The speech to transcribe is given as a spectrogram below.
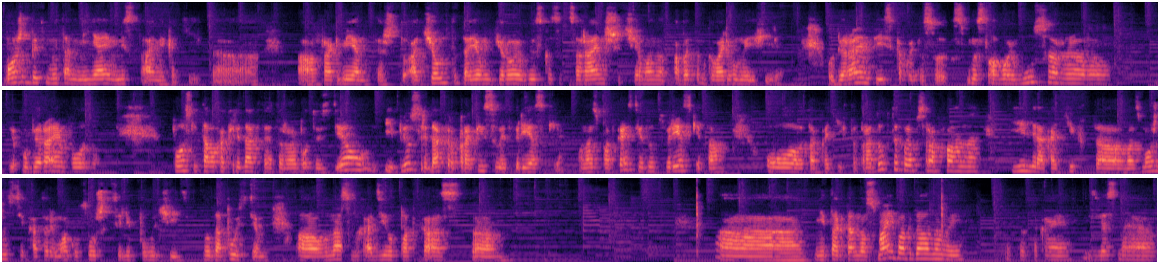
Может быть, мы там меняем местами какие-то фрагменты, что о чем-то даем герою высказаться раньше, чем он об этом говорил на эфире. Убираем весь какой-то смысловой мусор, э, убираем воду. После того, как редактор эту работу сделал, и плюс редактор прописывает врезки. У нас в подкасте идут врезки там, о там, каких-то продуктах веб-сарафана или о каких-то возможностях, которые могут слушатели получить. Ну, допустим, а, у нас выходил подкаст э, а, не так давно с Май Богдановой, это такая известная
